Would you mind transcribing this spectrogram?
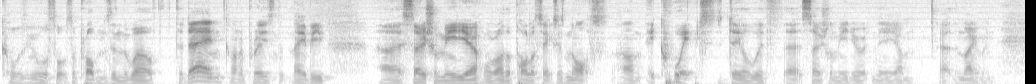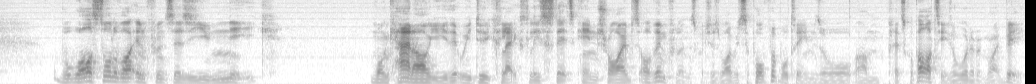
causing all sorts of problems in the world today, and kind of proves that maybe uh, social media or other politics is not um, equipped to deal with uh, social media at the um, at the moment. But whilst all of our influence is unique, one can argue that we do collectively sit in tribes of influence, which is why we support football teams or um, political parties or whatever it might be.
